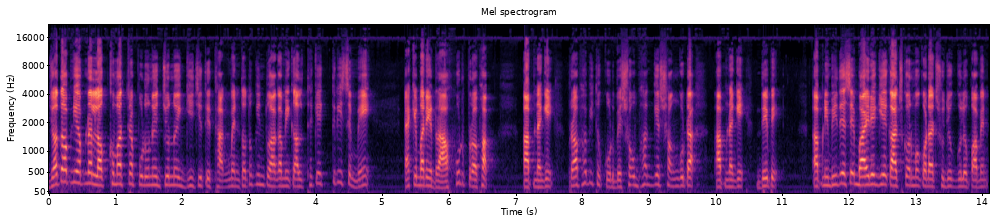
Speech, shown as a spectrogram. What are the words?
যত আপনি আপনার লক্ষ্যমাত্রা পূরণের জন্য এগিয়ে যেতে থাকবেন, তত কিন্তু আগামীকাল থেকে একত্রিশে মে একেবারে রাহুর প্রভাব আপনাকে প্রভাবিত করবে। সৌভাগ্যের সঙ্গটা আপনাকে দেবে। আপনি বিদেশে বাইরে গিয়ে কাজকর্ম করার সুযোগগুলো পাবেন।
